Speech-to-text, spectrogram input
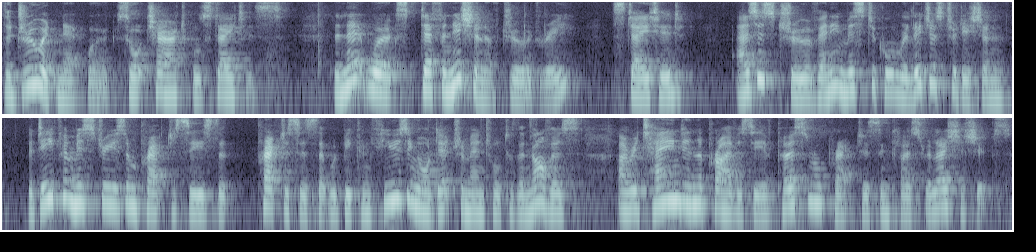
the Druid Network sought charitable status. The network's definition of Druidry stated, as is true of any mystical religious tradition, the deeper mysteries and practices that practices that would be confusing or detrimental to the novice are retained in the privacy of personal practice and close relationships.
